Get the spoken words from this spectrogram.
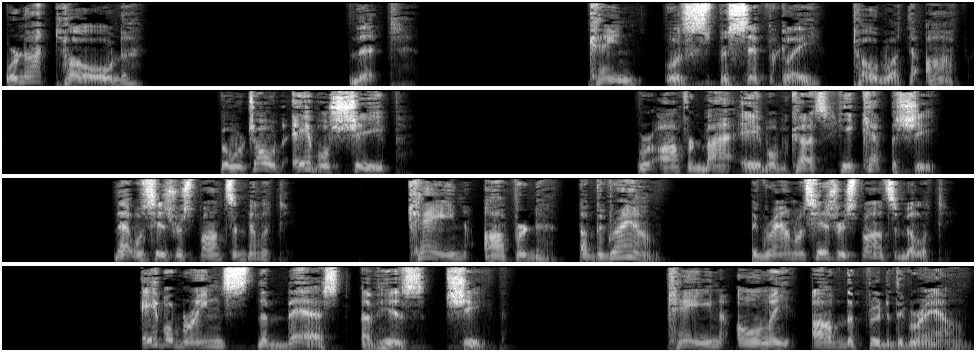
We're not told that Cain was specifically told what to offer. But we're told Abel's sheep were offered by Abel because he kept the sheep. That was his responsibility. Cain offered of the ground. The ground was his responsibility. Abel brings the best of his sheep. Cain only of the fruit of the ground.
